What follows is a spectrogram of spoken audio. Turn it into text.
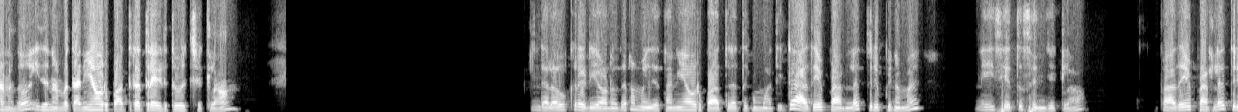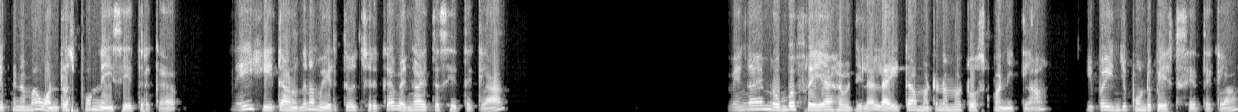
ஆனதும் இதை நம்ம தனியாக ஒரு பாத்திரத்தில் எடுத்து வச்சுக்கலாம். இந்த அளவுக்கு ரெடி ஆனதும் நம்ம இதை தனியாக ஒரு பாத்திரத்துக்கு மாற்றிட்டு அதே பேனில் திருப்பி நம்ம நெய் சேர்த்து செஞ்சுக்கலாம். இப்போ அதே பேனில் திருப்பி நம்ம ஒன்றரை ஸ்பூன் நெய் சேர்த்துருக்கேன். நெய் ஹீட் ஆனதும் நம்ம எடுத்து வச்சுருக்க வெங்காயத்தை சேர்த்துக்கலாம். வெங்காயம் ரொம்ப ஃப்ரை ஆக வேண்டியல லைட்டாக மட்டும் நம்ம டோஸ்ட் பண்ணிக்கலாம். இப்போ இஞ்சி பூண்டு பேஸ்ட் சேர்த்துக்கலாம்.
